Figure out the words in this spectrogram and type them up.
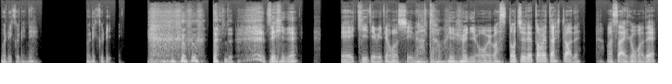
無理くりね。無理くり。なんで、ぜひね、えー聞いてみてほしいなというふうに思います。途中で止めた人はね、まあ、最後まで、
